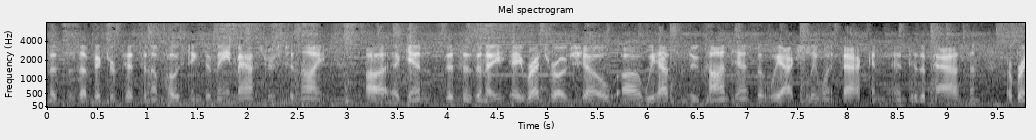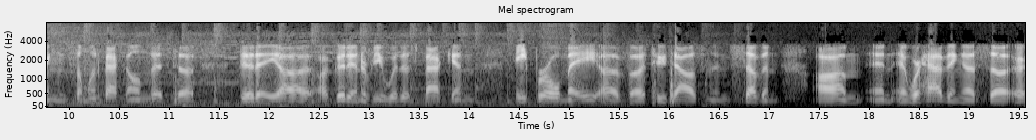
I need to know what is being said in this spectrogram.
This is uh, Victor Pitts, and I'm hosting Domain Masters tonight. Uh, again, this isn't a, a retro show. Uh, we have some new content, but we actually went back and, into the past and are bringing someone back on that uh, did a, uh, a good interview with us back in April, May of uh, 2007. Um, and, and we're having us uh, uh,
